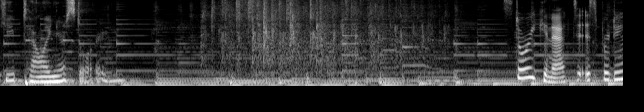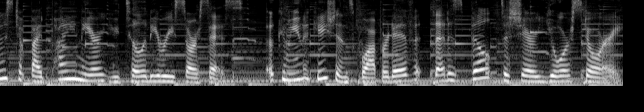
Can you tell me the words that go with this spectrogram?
keep telling your story. Story Connect is produced by Pioneer Utility Resources a communications cooperative that is built to share your story.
